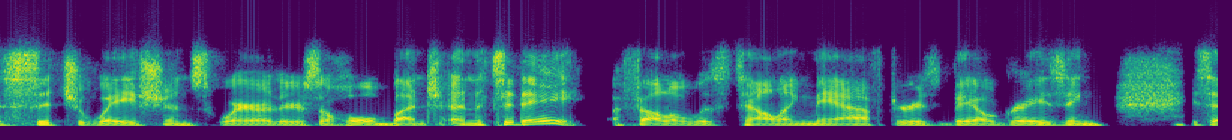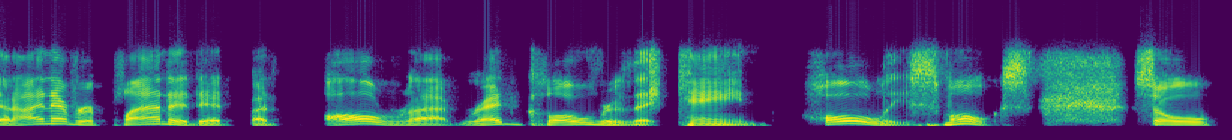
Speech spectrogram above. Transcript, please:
situations where there's a whole bunch. And today, a fellow was telling me after his bale grazing, he said, I never planted it, but all that red clover that came, holy smokes. So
